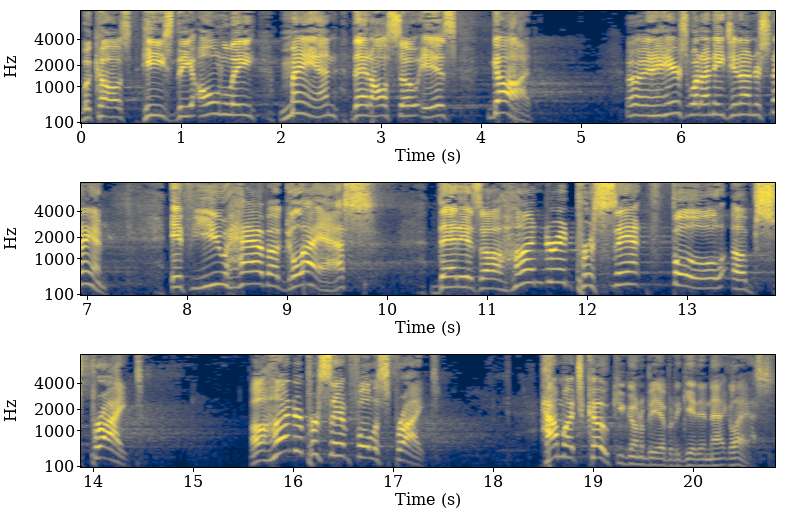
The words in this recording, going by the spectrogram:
because he's the only man that also is God. Uh, and here's what I need you to understand. If you have a glass that is a hundred percent full of Sprite. A hundred percent full of Sprite. How much Coke you going to be able to get in that glass?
